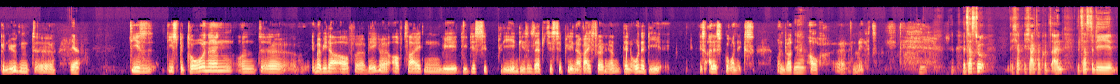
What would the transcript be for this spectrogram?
genügend ja. diese dies betonen und äh, immer wieder auf äh, Wege aufzeigen, wie die Disziplin, diese Selbstdisziplin erreicht werden kann. Denn ohne die ist alles gar nichts und wird ja. auch äh, nichts. Jetzt hast du, ich, ich hake da kurz ein, jetzt hast du die,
